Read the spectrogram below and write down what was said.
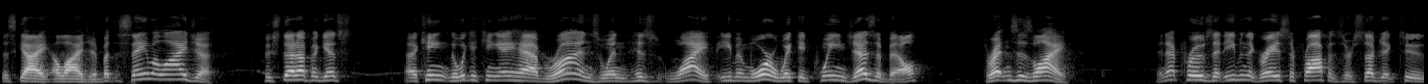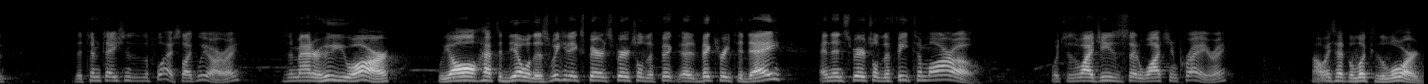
this guy Elijah. But the same Elijah who stood up against uh, king, the wicked King Ahab runs when his wife, even more wicked Queen Jezebel, threatens his life. And that proves that even the greatest of prophets are subject to the temptations of the flesh, like we are, right? It Doesn't matter who you are, we all have to deal with this. We can experience spiritual defi- uh, victory today and then spiritual defeat tomorrow, which is why Jesus said, Watch and pray, right? I always have to look to the Lord.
